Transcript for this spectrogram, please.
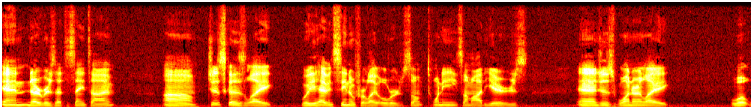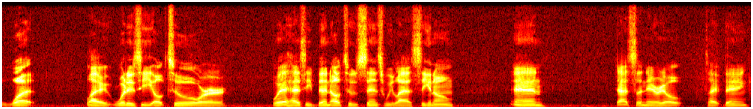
and nervous at the same time. Um, just cause like we haven't seen him for like over some twenty some odd years, and just wondering like, what what, like what is he up to or what has he been up to since we last seen him, and that scenario type thing.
